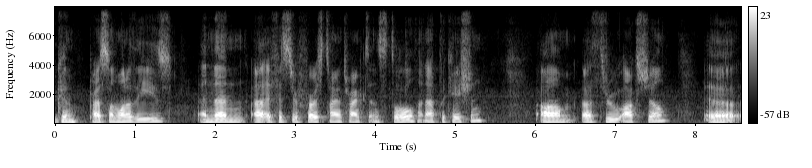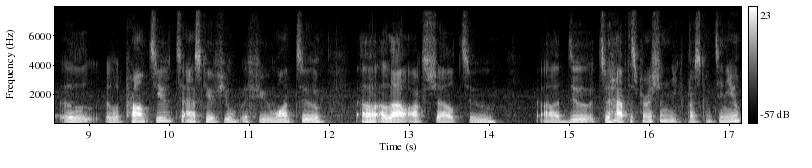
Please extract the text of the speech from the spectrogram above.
can press on one of these and then uh, if it's your first time trying to install an application um, uh, through Oxshell, uh, it'll, it'll, prompt you to ask you if you if you want to uh, allow Oxshell to uh, do to have this permission. You can press continue.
